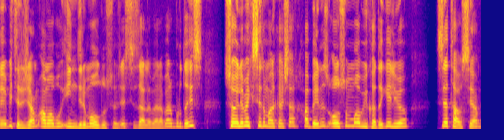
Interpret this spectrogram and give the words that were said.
e, bitireceğim ama bu indirim olduğu sürece sizlerle beraber buradayız. Söylemek istedim arkadaşlar. Haberiniz olsun Mavica'da geliyor. Size tavsiyem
